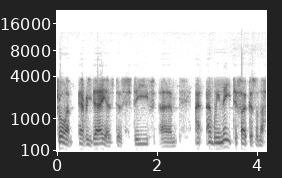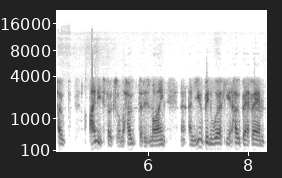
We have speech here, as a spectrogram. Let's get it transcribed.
trauma every day, as does Steve, um, and, and we need to focus on the hope I need to focus on the hope that is mine. And you've been working at Hope FM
